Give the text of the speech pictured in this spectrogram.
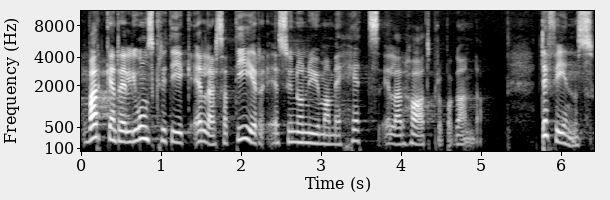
Varken religionskritik eller satir är synonyma med hets eller hatpropaganda. Det finns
